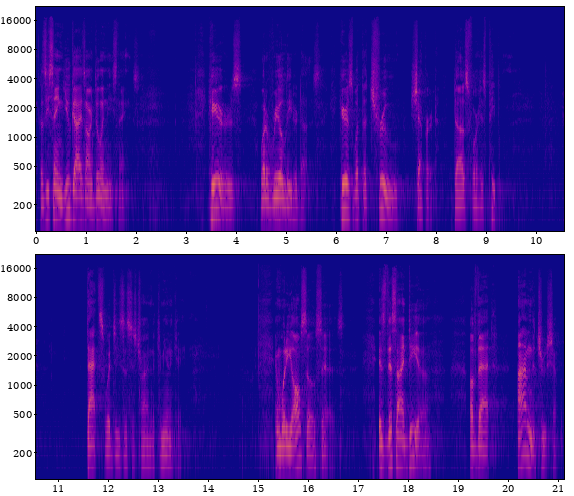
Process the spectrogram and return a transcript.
Because he's saying, you guys aren't doing these things. Here's what a real leader does. Here's what the true shepherd does for his people. That's what Jesus is trying to communicate. And what he also says is this idea of that I'm the true shepherd.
